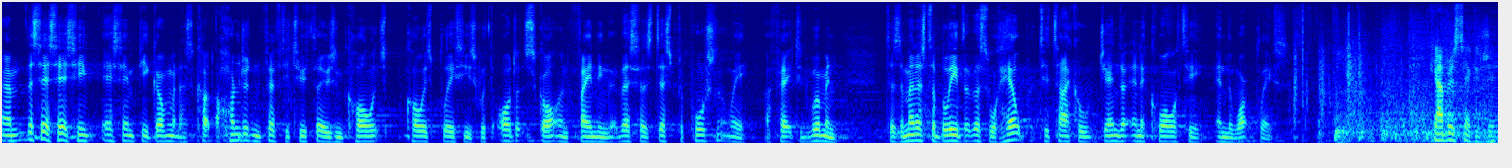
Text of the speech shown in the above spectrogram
Um, this SNP e, government has cut 152,000 college, college places with Audit Scotland finding that this has disproportionately affected women. Does the Minister believe that this will help to tackle gender inequality in the workplace? Cabinet Secretary.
